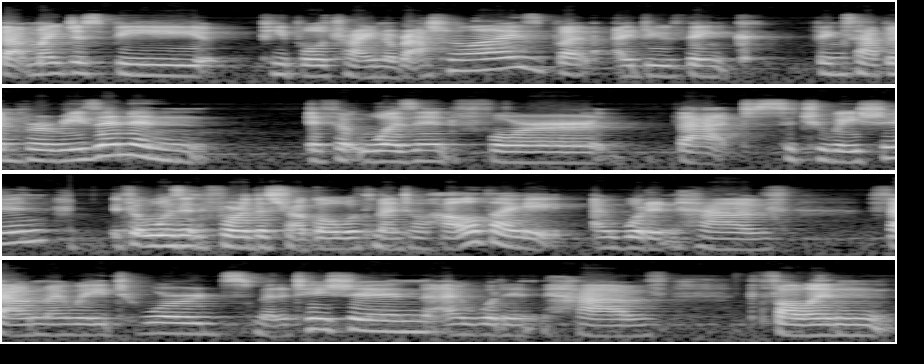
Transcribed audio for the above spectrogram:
that might just be people trying to rationalize, but I do think things happen for a reason, and if it wasn't for that situation, if it wasn't for the struggle with mental health, I I wouldn't have found my way towards meditation. I wouldn't have fallen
